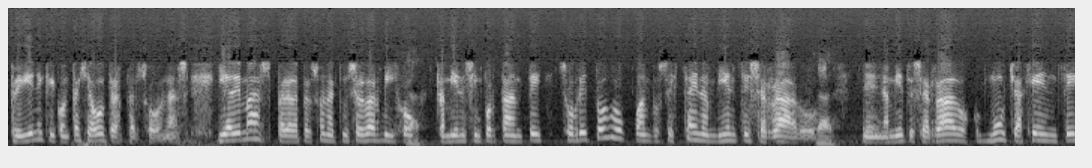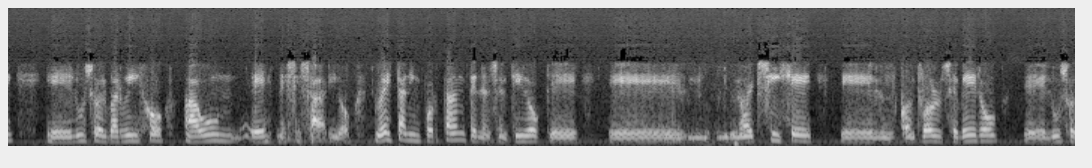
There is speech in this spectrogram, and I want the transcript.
previene que contagie a otras personas. Y además, para la persona que usa el barbijo, también es importante, sobre todo cuando se está en ambientes cerrados, en ambientes cerrados, con mucha gente, el uso del barbijo aún es necesario. No es tan importante en el sentido que eh, no exige el control severo el uso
